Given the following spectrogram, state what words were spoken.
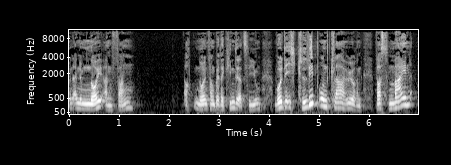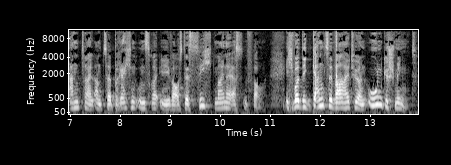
und einem Neuanfang auch Neuanfang bei der Kindererziehung, wollte ich klipp und klar hören, was mein Anteil am Zerbrechen unserer Ehe war, aus der Sicht meiner ersten Frau. Ich wollte die ganze Wahrheit hören, ungeschminkt.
